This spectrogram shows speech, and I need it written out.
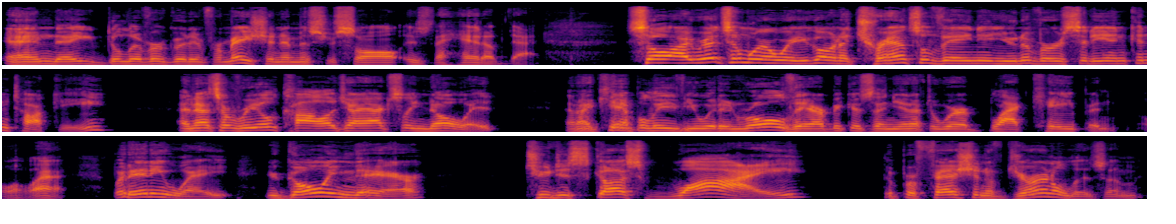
and they deliver good information, and Mr. Saul is the head of that. So I read somewhere where you're going to Transylvania University in Kentucky, and that's a real college. I actually know it, and I can't believe you would enroll there because then you'd have to wear a black cape and all that. But anyway, you're going there to discuss why the profession of journalism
